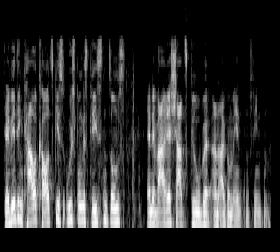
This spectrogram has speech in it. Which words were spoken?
der wird in Karl Kautskys Ursprung des Christentums eine wahre Schatzgrube an Argumenten finden.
